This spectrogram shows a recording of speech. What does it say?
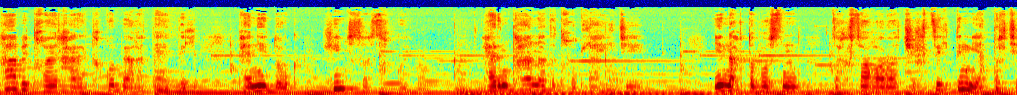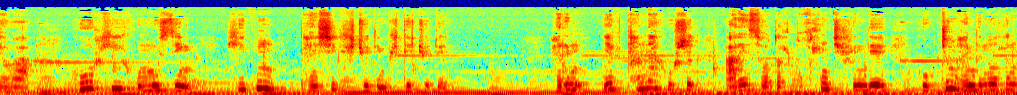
та бид хоёр харагдахгүй байгаатай адил таны дууг хинч сонсохгүй. Харин та надад худлаа хэлжээ. Энэ автобусанд зогсоогоороо чихцэлдэн ятарч яваа хөөрхий хүмүүсийн хідэн тань шиг ихчүүд эмгтээчүүд байна. Харин яг танаа хүү шиг арын судал тухлан чихэндээ хөгжим хангинуулан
